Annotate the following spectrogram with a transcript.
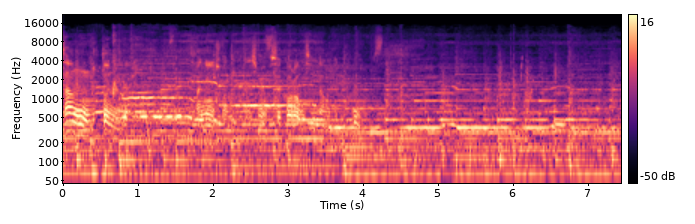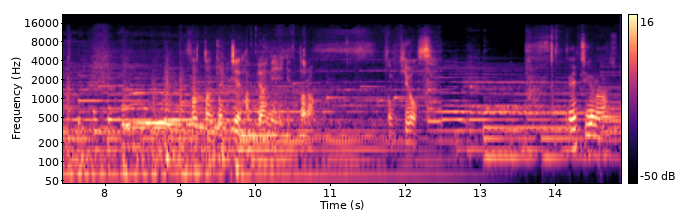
예상했던 일은 당연히 저한테 관심이 없을 거라고 생각을 했고 썼던 쪽지에 답변이 있더라고. 너무 귀여웠어요. 일찍 일어나시죠.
